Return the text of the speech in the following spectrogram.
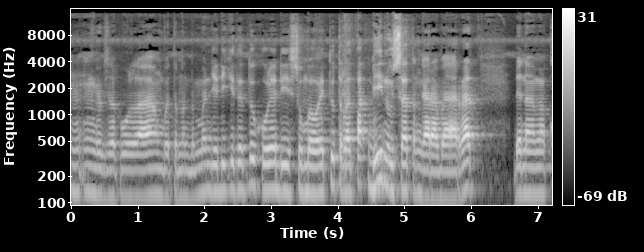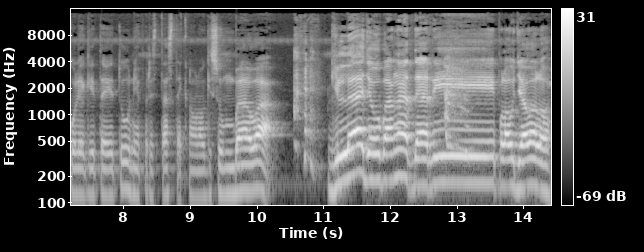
nggak bisa pulang buat teman-teman. Jadi kita tuh kuliah di Sumbawa itu terletak di Nusa Tenggara Barat dan nama kuliah kita itu Universitas Teknologi Sumbawa. Gila jauh banget dari Pulau Jawa loh.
